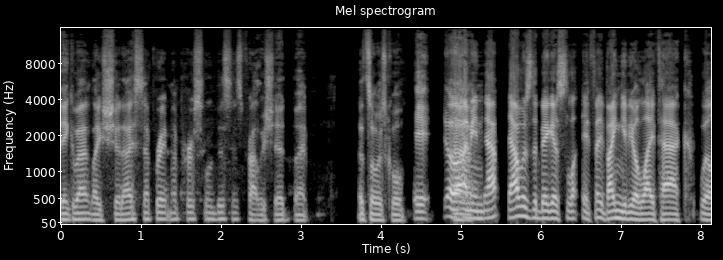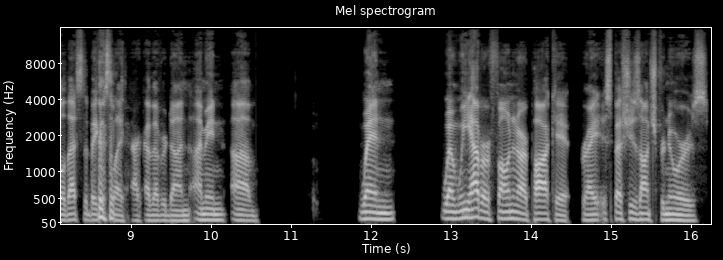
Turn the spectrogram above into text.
think about it, like, should I separate my personal and business? Probably should, but that's always cool. It, oh, uh, I mean that that was the biggest. If if I can give you a life hack, Will, that's the biggest life hack I've ever done. I mean, um, when when we have our phone in our pocket, right, especially as entrepreneurs,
